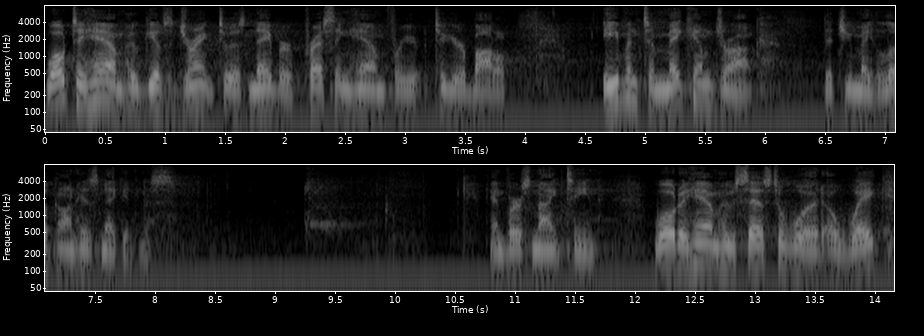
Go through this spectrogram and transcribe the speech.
Woe to him who gives drink to his neighbor, pressing him your, to your bottle, even to make him drunk, that you may look on his nakedness and verse 19. Woe to him who says to wood, Awake,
